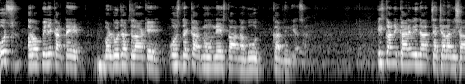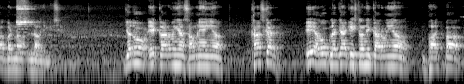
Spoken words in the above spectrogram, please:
ਉਸ ਆਰੋਪੀ ਦੇ ਘਰ ਤੇ ਬਲਡੋਜ਼ਰ ਚਲਾ ਕੇ ਉਸ ਦੇ ਘਰ ਨੂੰ ਨੇਸਤਾ ਨਾਬੂਦ ਕਰ ਦਿੰਦੀਆਂ ਸਨ। ਇਸ ਤਰ੍ਹਾਂ ਦੀ ਕਾਰਵਾਈ ਦਾ ਚਰਚਾ ਦਾ ਵਿਸ਼ਾ ਬਣਨਾ ਲਾਜ਼ਮੀ ਸੀ। ਜਦੋਂ ਇਹ ਕਾਰਵਾਈਆਂ ਸਾਹਮਣੇ ਆਈਆਂ, ਖਾਸ ਕਰ ਇਹ ਆਰੋਪ ਲੱਗਿਆ ਕਿ ਇਸ ਤਰ੍ਹਾਂ ਦੀ ਕਾਰਵਾਈਆਂ ਭਾਜਪਾ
